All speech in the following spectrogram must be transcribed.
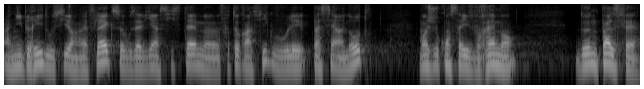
un hybride ou aussi un réflexe, vous aviez un système euh, photographique, vous voulez passer à un autre, moi je vous conseille vraiment de ne pas le faire.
